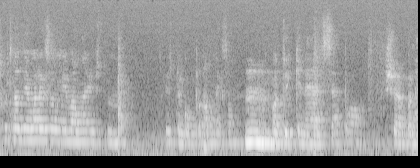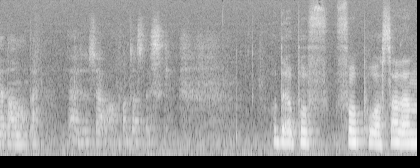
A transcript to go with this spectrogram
to-tre timer liksom, i vannet uten, uten å gå på land, liksom. Mm. Og dykke ned, se på sjøen på en helt annen måte. Det syns jeg var fantastisk. Og det å på, få på seg den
